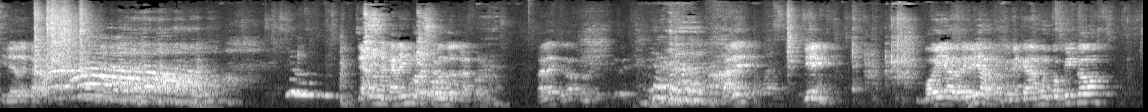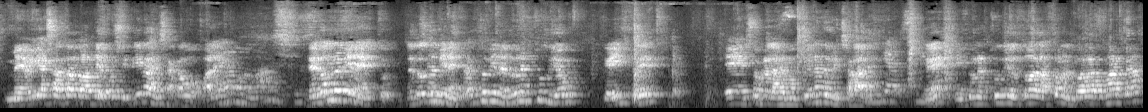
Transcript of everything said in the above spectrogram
Y le doy cara. Ya los mecanismos los saben de otra forma. ¿Vale? Te lo queréis. ¿Vale? Bien. Voy a abreviar porque me queda muy poquito. Me había saltado las diapositivas y se acabó, ¿vale? ¿De dónde viene esto? ¿De dónde viene esto? Esto viene de un estudio que hice eh, sobre las emociones de mis chavales. ¿eh? Hice un estudio en toda la zona, en toda la comarca.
